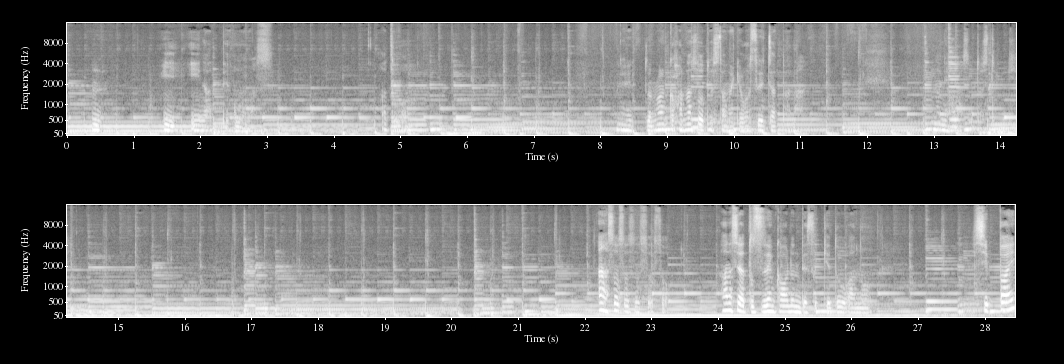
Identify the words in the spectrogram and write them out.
うん。いいいいなって思います。あとは。えーっとなんか話そうとしたんだけ？ど忘れちゃったな。何話そうとしたっけ？あそうそうそうそうそう。話は突然変わるんですけどあの失敗？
